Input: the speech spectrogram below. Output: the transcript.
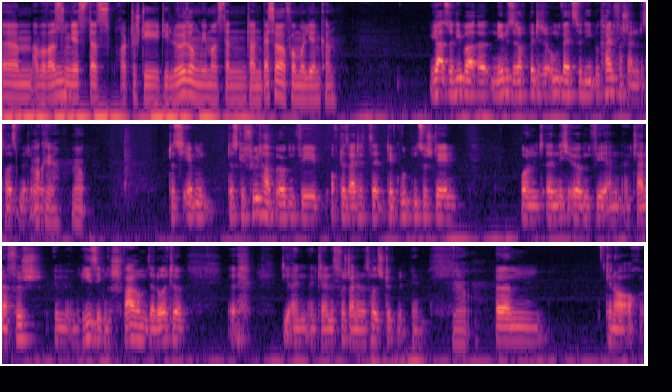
Ähm, aber was mhm. ist denn jetzt das praktisch die, die Lösung, wie man es dann, dann besser formulieren kann? Ja, also lieber äh, nehmen Sie doch bitte der Umwelt zuliebe kein versteinertes Holz mit. Okay, so. ja. Dass ich eben das Gefühl habe, irgendwie auf der Seite der, der Guten zu stehen und äh, nicht irgendwie ein, ein kleiner Fisch im, im riesigen Schwarm der Leute, äh, die ein, ein kleines versteinertes Holzstück mitnehmen. Ja. Ähm, genau, auch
